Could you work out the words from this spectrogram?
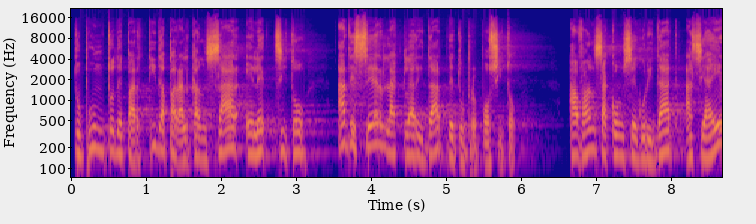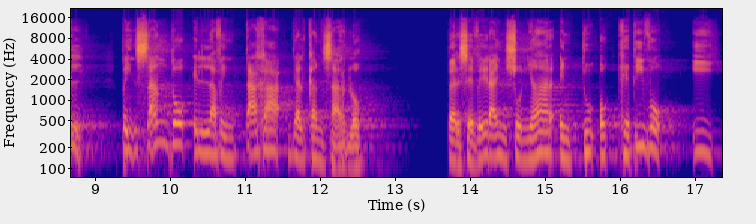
Tu punto de partida para alcanzar el éxito ha de ser la claridad de tu propósito. Avanza con seguridad hacia él, pensando en la ventaja de alcanzarlo. Persevera en soñar en tu objetivo y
